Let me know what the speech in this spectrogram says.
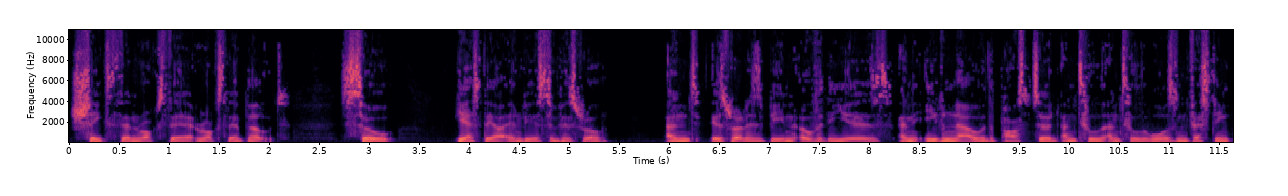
shakes and rocks their rocks their boat. So, yes, they are envious of Israel, and Israel has been over the years, and even now over the past uh, until until the wars, investing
